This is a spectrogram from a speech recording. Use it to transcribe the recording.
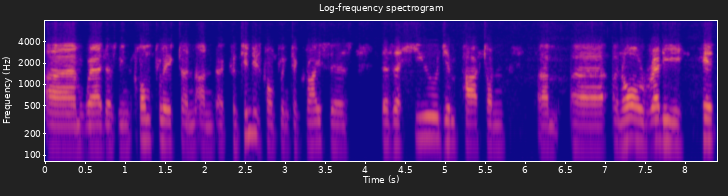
um, where there's been conflict and, and continued conflict and crisis there's a huge impact on um, uh, an already hit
